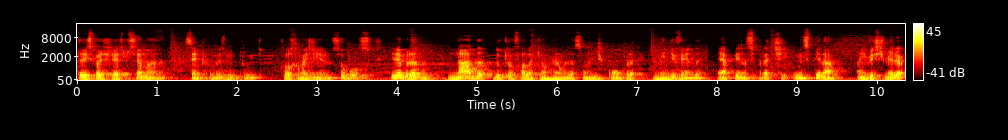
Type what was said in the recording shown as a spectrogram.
três podcasts por semana, sempre com o mesmo intuito colocar mais dinheiro no seu bolso. E lembrando, nada do que eu falo aqui é uma recomendação nem de compra nem de venda, é apenas para te inspirar a investir melhor.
